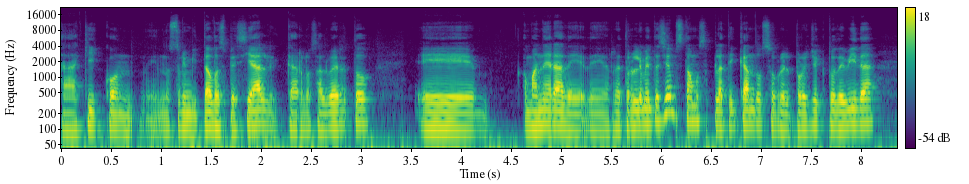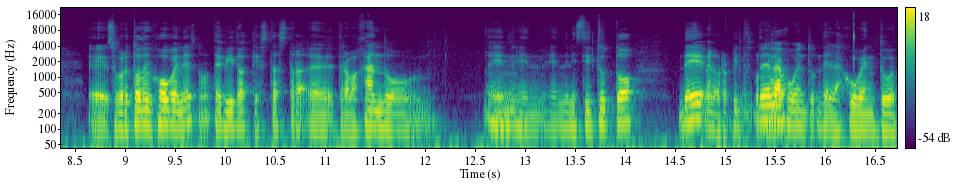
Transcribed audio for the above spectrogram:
aquí con eh, nuestro invitado especial, Carlos Alberto. Eh, a manera de, retroalimentación, pues, estamos platicando sobre el proyecto de vida, eh, sobre todo en jóvenes, ¿no? debido a que estás trabajando en, el Instituto de, me lo repites, de la Juventud. De la Juventud.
